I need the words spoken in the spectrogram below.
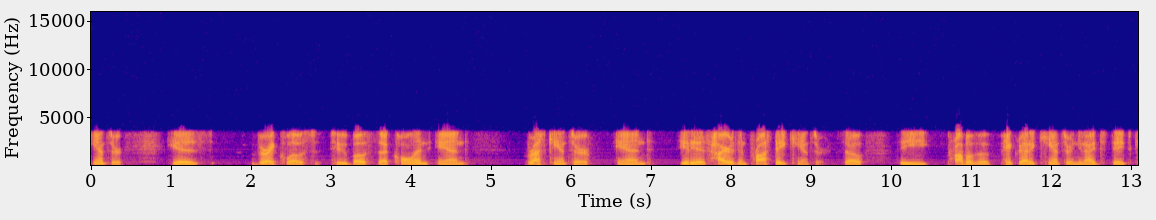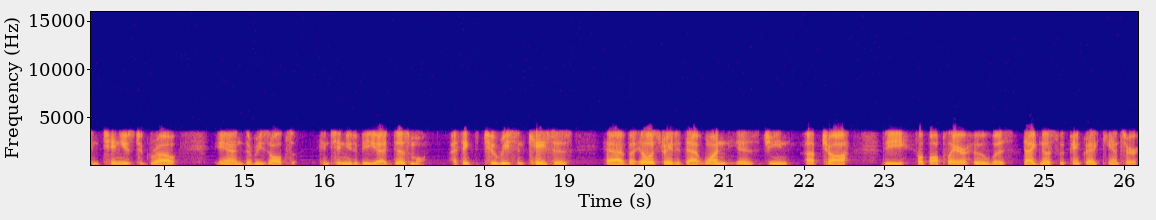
cancer is very close to both the colon and breast cancer, and it is higher than prostate cancer. So the problem of pancreatic cancer in the United States continues to grow, and the results continue to be uh, dismal. I think the two recent cases have uh, illustrated that. One is Gene Upshaw, the football player who was diagnosed with pancreatic cancer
